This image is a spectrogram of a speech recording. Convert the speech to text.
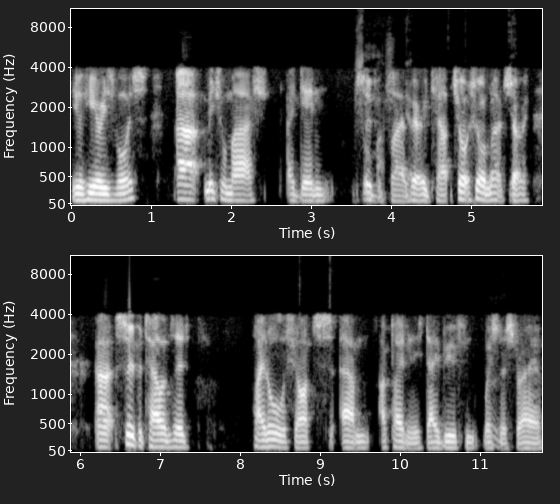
you'll hear his voice. Uh, Mitchell Marsh, again, super Marsh, player, yep. very talented. Short, short Marsh, yep. sorry, uh, super talented. Played all the shots. Um, I played in his debut from Western mm. Australia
